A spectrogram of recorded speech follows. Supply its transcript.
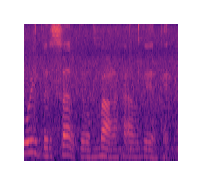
கோயில் பெருசாக இருக்குது ரொம்ப அழகாகவே இருக்குது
